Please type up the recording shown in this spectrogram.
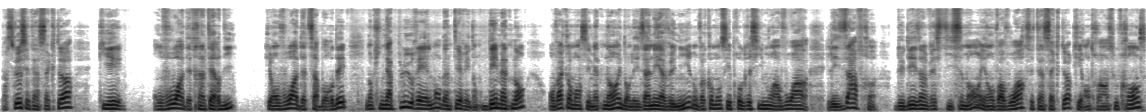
Parce que c'est un secteur qui est en voie d'être interdit, qui est en voie d'être sabordé, donc il n'a plus réellement d'intérêt. Donc dès maintenant, on va commencer maintenant et dans les années à venir, on va commencer progressivement à voir les affres de désinvestissement et on va voir, c'est un secteur qui rentrera en souffrance.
